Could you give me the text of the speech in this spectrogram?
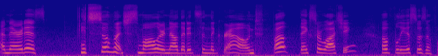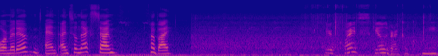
And there it is. It's so much smaller now that it's in the ground. Well, thanks for watching. Hopefully this was informative and until next time, bye-bye. You're quite skilled, Rakakumi.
